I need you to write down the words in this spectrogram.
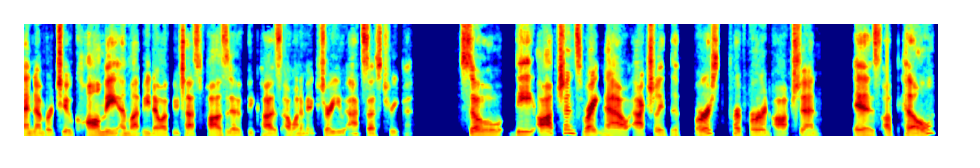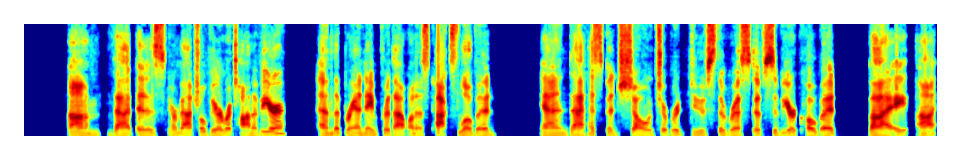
And number two, call me and let me know if you test positive because I want to make sure you access treatment. So, the options right now, actually, the first preferred option is a pill um, that is nirmatrelvir ritonavir, and the brand name for that one is Paxlovid. And that has been shown to reduce the risk of severe COVID by uh,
